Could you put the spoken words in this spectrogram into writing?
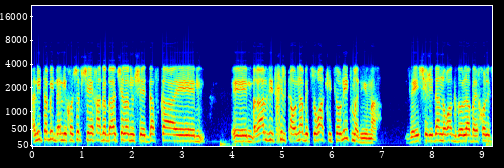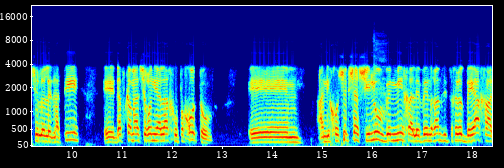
אני תמיד, אני חושב שאחד הבעיות שלנו שדווקא אה, אה, רמזי התחיל את העונה בצורה קיצונית מדהימה. ויש ירידה נורא גדולה ביכולת שלו לדעתי, אה, דווקא מאז שרוני הלך הוא פחות טוב. אה, אני חושב שהשילוב בין מיכה לבין רמזי צריך להיות ביחד.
